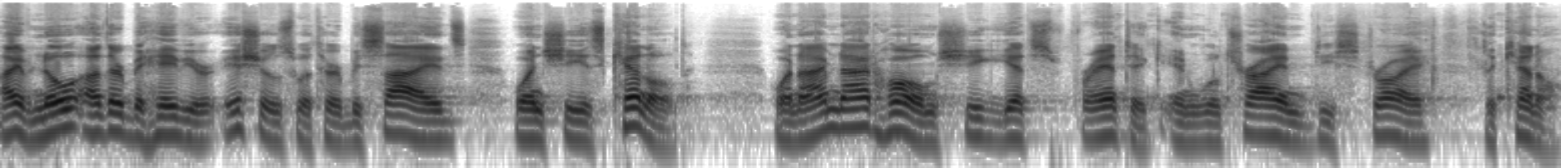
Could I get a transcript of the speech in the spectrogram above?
I have no other behavior issues with her besides when she is kenneled. When I'm not home, she gets frantic and will try and destroy the kennel.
